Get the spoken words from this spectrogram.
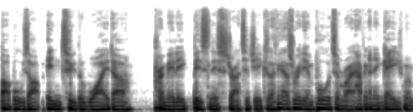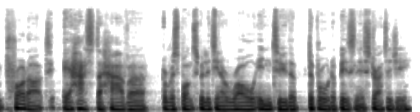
bubbles up into the wider Premier League business strategy? Because I think that's really important, right? Having an engagement product, it has to have a, a responsibility and a role into the, the broader business strategy.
